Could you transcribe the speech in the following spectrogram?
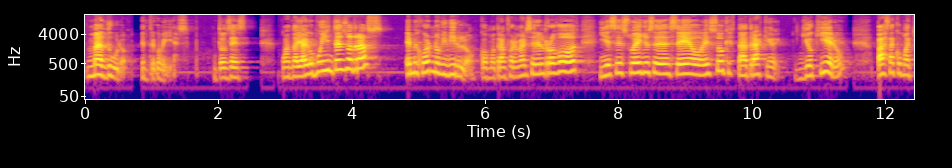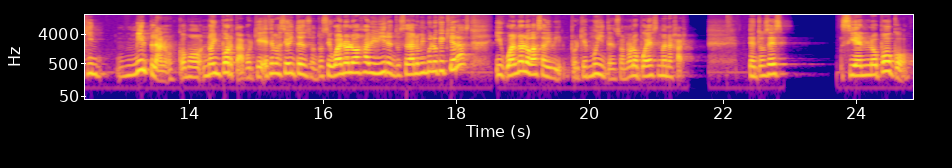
más duro, entre comillas. Entonces, cuando hay algo muy intenso atrás, es mejor no vivirlo, como transformarse en el robot y ese sueño, ese deseo, eso que está atrás que yo quiero, pasa como aquí mil planos, como no importa, porque es demasiado intenso, entonces igual no lo vas a vivir, entonces da lo mismo lo que quieras, igual no lo vas a vivir, porque es muy intenso, no lo puedes manejar. Entonces, si en lo poco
